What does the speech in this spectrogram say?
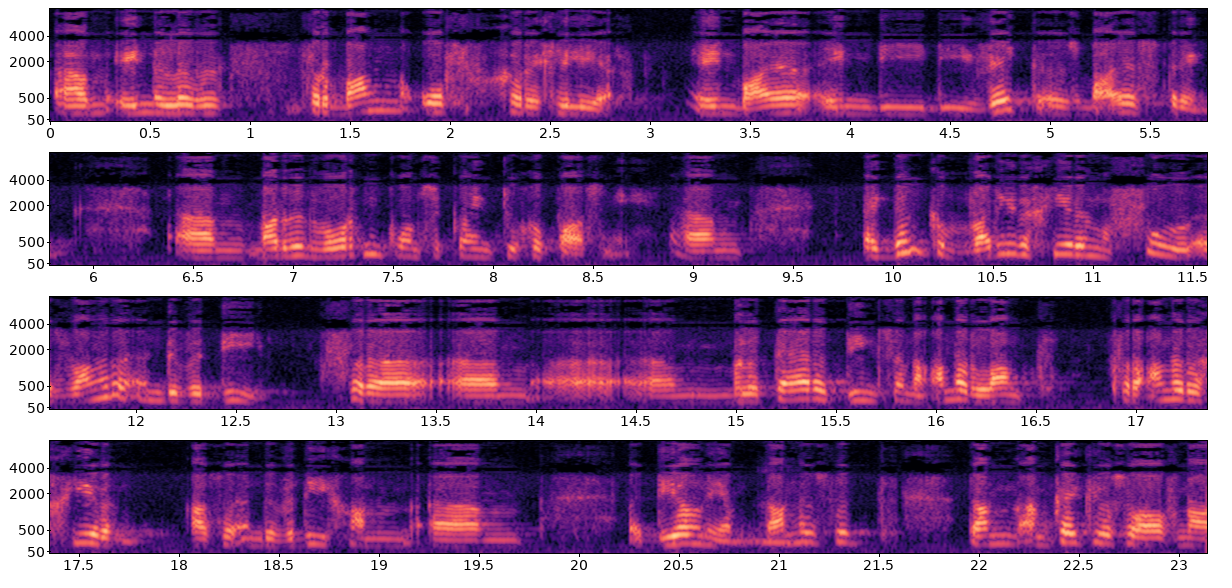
Ehm um, en hulle het verbân of gereguleer. En baie en die die wet is baie streng. Ehm um, maar dit word nie konsekwent toegepas nie. Ehm um, ek dink wat die regering voel is wanneer 'n individu vir 'n ehm 'n ehm militêre diens in 'n ander land vir 'n ander regering as 'n individu gaan ehm um, deelneem, dan is dit dan dan kyk hulle so half na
